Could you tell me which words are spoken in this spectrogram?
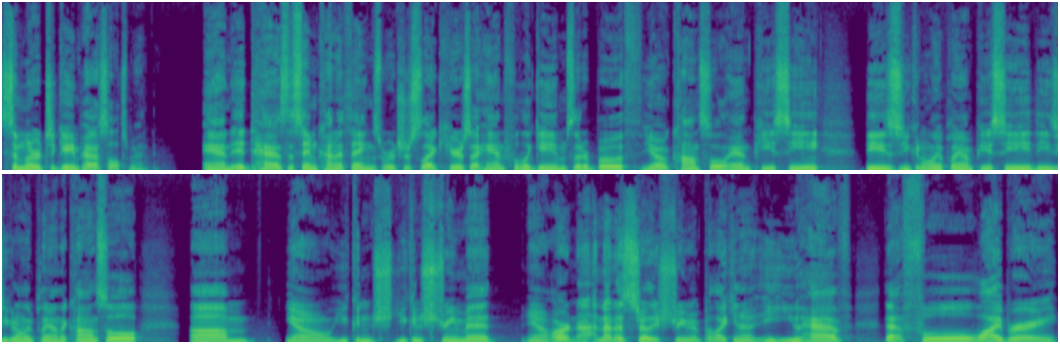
similar to Game Pass Ultimate and it has the same kind of things where it's just like here's a handful of games that are both you know console and PC. These you can only play on PC. These you can only play on the console. Um, you know you can sh- you can stream it. You know, or not not necessarily stream it, but like you know you have that full library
